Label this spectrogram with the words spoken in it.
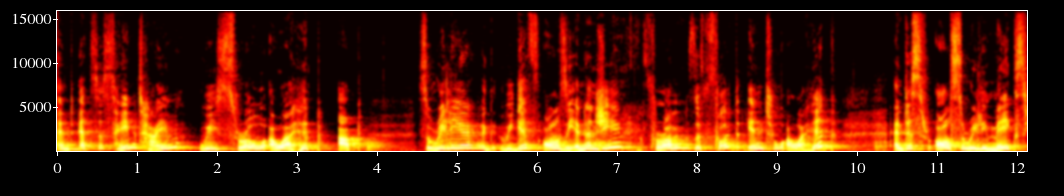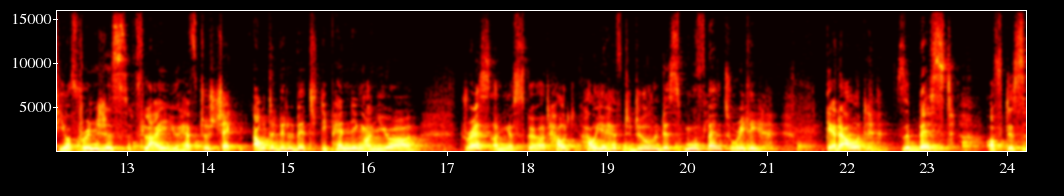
and at the same time we throw our hip up. So really we give all the energy from the foot into our hip and this also really makes your fringes fly. You have to check out a little bit depending on your dress, on your skirt, how, how you have to do this movement to really get out the best of this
